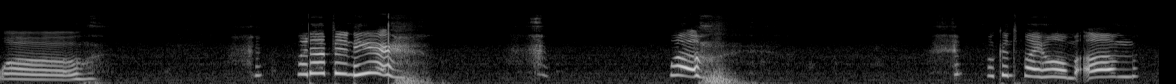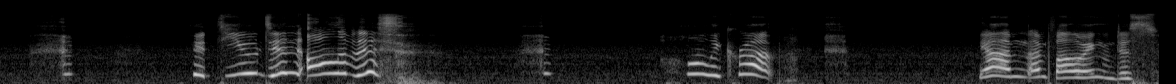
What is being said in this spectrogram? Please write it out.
Whoa. What happened here? Whoa. Welcome to my home. Um, It, you did all of this? Holy crap. Yeah, I'm I'm following. I'm just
